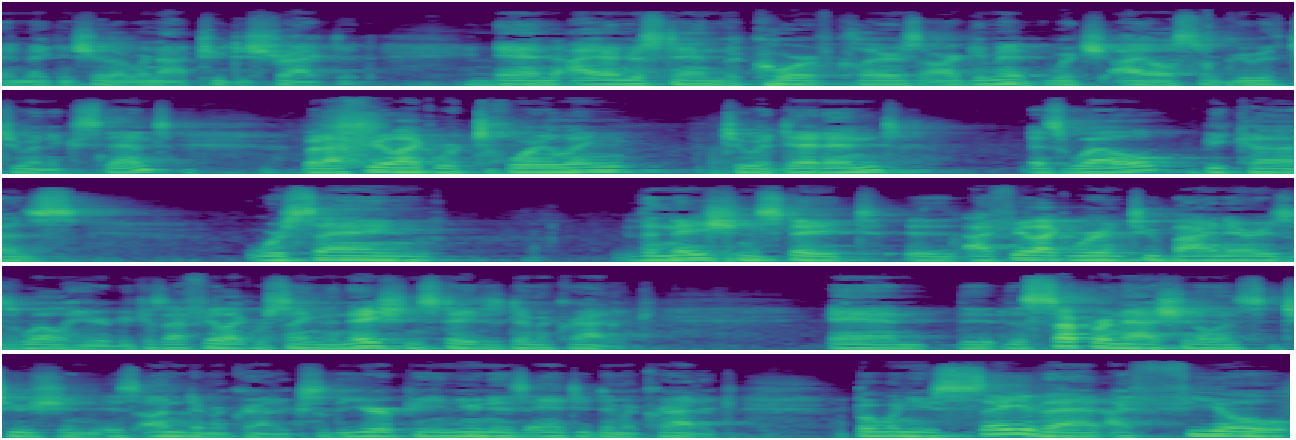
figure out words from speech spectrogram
and making sure that we're not too distracted. Mm-hmm. And I understand the core of Claire's argument, which I also agree with to an extent, but I feel like we're toiling to a dead end as well because we're saying the nation state, is, I feel like we're in two binaries as well here because I feel like we're saying the nation state is democratic and the, the supranational institution is undemocratic. So the European Union is anti democratic. But when you say that, I feel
